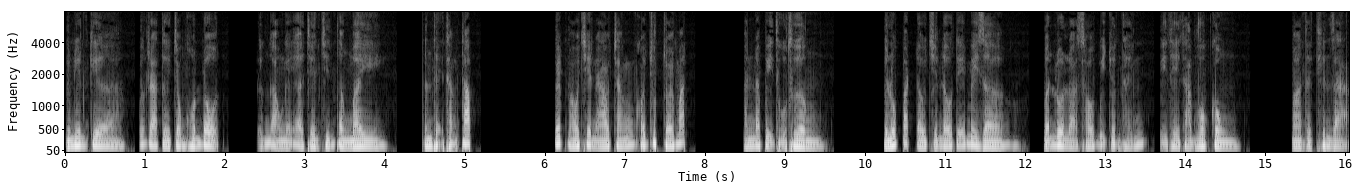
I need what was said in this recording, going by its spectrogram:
Thiếu niên kia bước ra từ trong hỗn độn, đứng ngạo nghễ ở trên chín tầng mây, thân thể thẳng tắp. Vết máu trên áo trắng có chút chói mắt. Hắn đã bị thụ thương. Từ lúc bắt đầu chiến đấu tới bây giờ, vẫn luôn là sáu bị chuẩn thánh, bị thê thảm vô cùng. Mà tới thiên dạ,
